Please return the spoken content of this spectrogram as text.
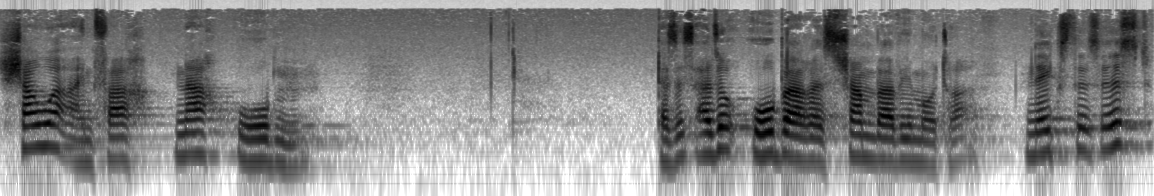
schaue einfach nach oben. Das ist also oberes Shambhavi Mudra. Nächstes ist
